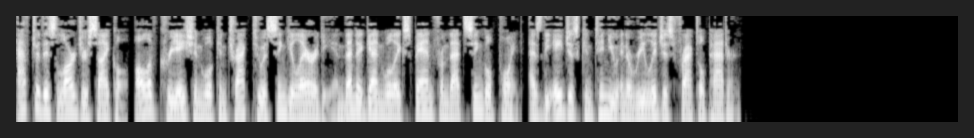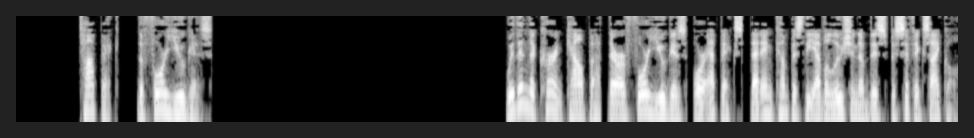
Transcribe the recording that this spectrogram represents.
After this larger cycle, all of creation will contract to a singularity and then again will expand from that single point, as the ages continue in a religious fractal pattern. The four yugas Within the current kalpa, there are four yugas, or epochs, that encompass the evolution of this specific cycle.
